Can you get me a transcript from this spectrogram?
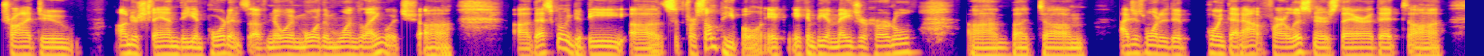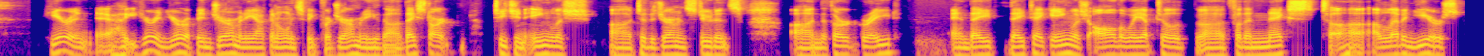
tried to understand the importance of knowing more than one language. Uh, uh, that's going to be uh, for some people it, it can be a major hurdle um, but um, i just wanted to point that out for our listeners there that uh, here in uh, here in europe in germany i can only speak for germany the, they start teaching english uh, to the german students uh, in the third grade and they they take english all the way up till for the next 11 years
